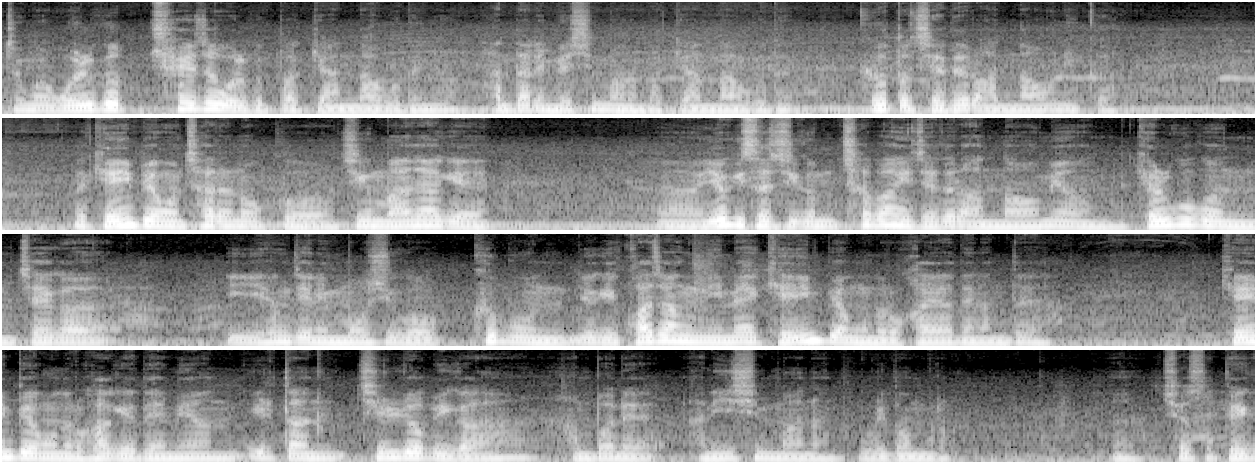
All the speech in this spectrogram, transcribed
정말 월급 최저 월급밖에 안 나오거든요. 한 달에 몇십만 원밖에 안 나오거든. 그것도 제대로 안 나오니까 개인 병원 차려놓고 지금 만약에 어, 여기서 지금 처방이 제대로 안 나오면 결국은 제가 이 형제님 모시고 그분 여기 과장님의 개인 병원으로 가야 되는데 개인 병원으로 가게 되면 일단 진료비가 한 번에 한 20만 원 우리 돈으로 어, 최소 100,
